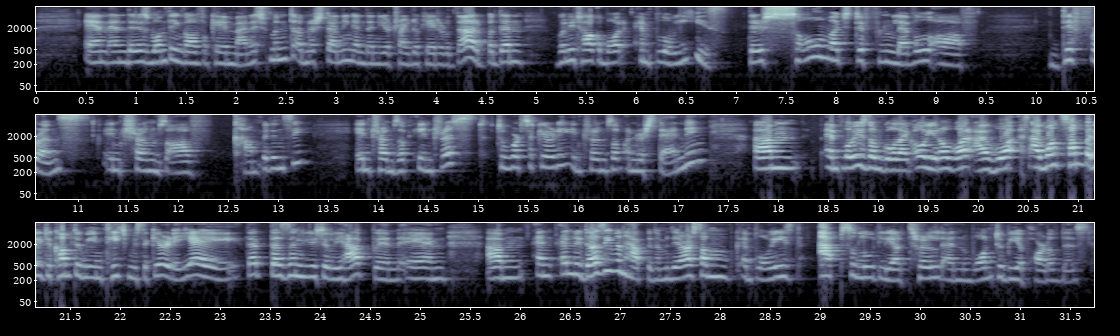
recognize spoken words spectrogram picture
And and there is one thing of okay management understanding, and then you're trying to cater to that. But then when you talk about employees, there's so much different level of difference in terms of competency, in terms of interest towards security, in terms of understanding. Um, employees don't go like, oh, you know what? I want I want somebody to come to me and teach me security. Yay! That doesn't usually happen, and um, and and it does even happen. I mean, there are some employees absolutely are thrilled and want to be a part of this.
